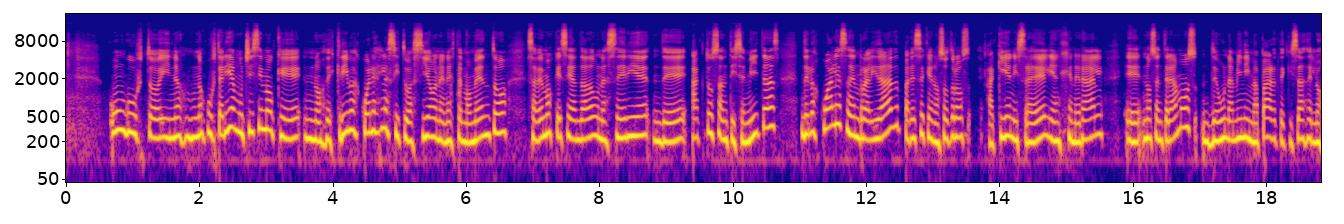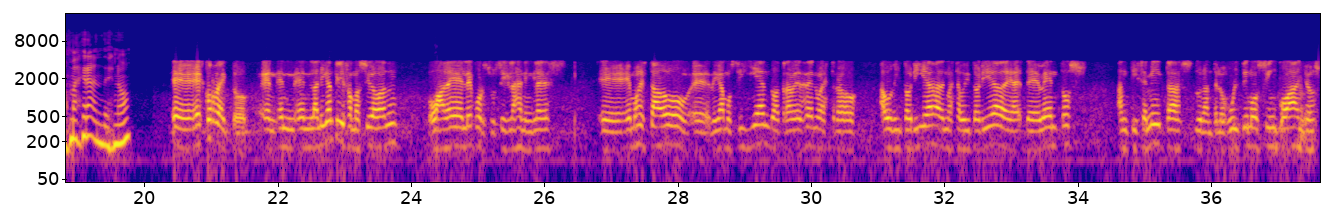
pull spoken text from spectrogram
Un gusto y nos, gustaría muchísimo que nos describas cuál es la situación en este momento. Sabemos que se han dado una serie de actos antisemitas, de los cuales en realidad parece que nosotros aquí en Israel y en general eh, nos enteramos de una mínima parte, quizás de los más grandes, ¿no? Eh, es correcto. En, en, en la Liga Antidifamación, o ADL por sus siglas en inglés, eh, hemos estado, eh, digamos, siguiendo a través de nuestra auditoría, de nuestra auditoría de, eventos antisemitas durante los últimos cinco años,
